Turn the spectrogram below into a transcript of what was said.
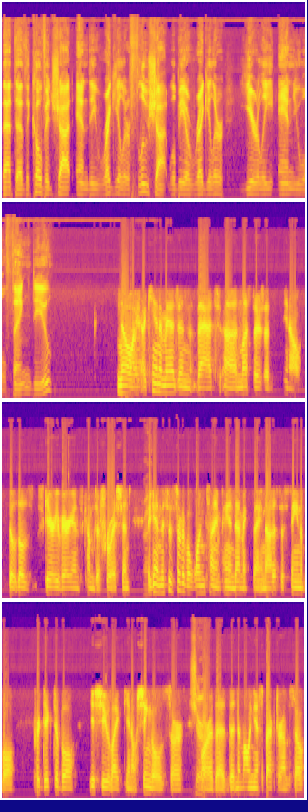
that the, the COVID shot and the regular flu shot will be a regular yearly annual thing. Do you? No, I, I can't imagine that uh, unless there's a you know those scary variants come to fruition. Right. Again, this is sort of a one-time pandemic thing, not a sustainable, predictable issue like you know shingles or sure. or the the pneumonia spectrum. So,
